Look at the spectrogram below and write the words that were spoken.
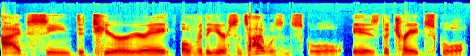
I've seen deteriorate over the years since I was in school is the trade school,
